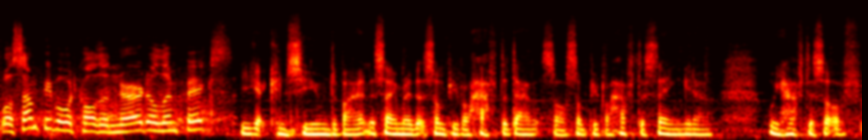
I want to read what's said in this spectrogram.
Well, some people would call it Nerd Olympics. You get consumed by it in the same way that some people have to dance or some people have to sing. You know, we have to sort of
